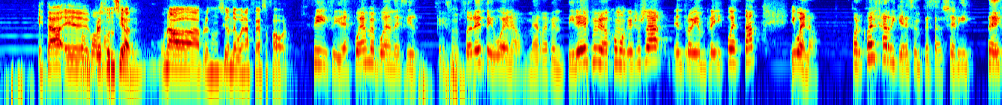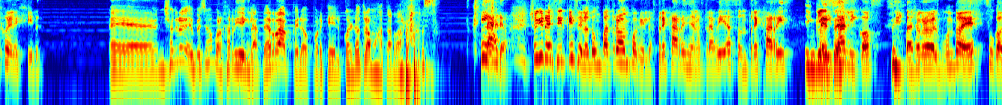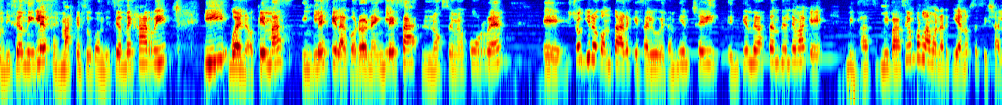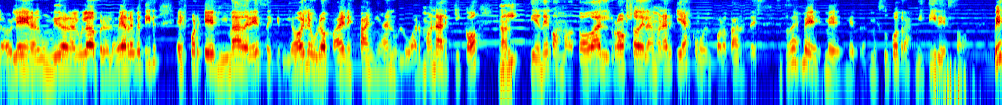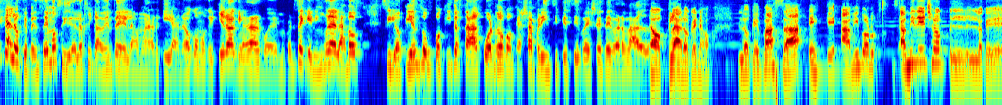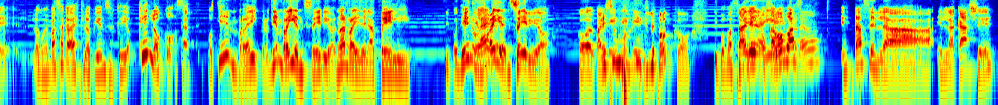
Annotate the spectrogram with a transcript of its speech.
Está eh, presunción. Una presunción de buena fe a su favor. Sí, sí, después me pueden decir que es un sorete y bueno, me arrepentiré, pero es como que yo ya entro bien predispuesta. Y bueno, ¿por cuál Harry querés empezar, Sherry? Te dejo elegir. Eh, yo creo que empecemos por Harry de Inglaterra, pero porque con el otro vamos a tardar más. Claro, yo quiero decir que se nota un patrón porque los tres Harrys de nuestras vidas son tres Harrys Ingleses. británicos. Sí. O sea, yo creo que el punto es su condición de inglés, es más que su condición de Harry. Y bueno, ¿qué más inglés que la corona inglesa? No se me ocurre. Eh, yo quiero contar, que es algo que también Cherry entiende bastante el tema, que mi, pas- mi pasión por la monarquía, no sé si ya lo hablé en algún video en algún lado, pero lo voy a repetir, es porque mi madre se crió en Europa, en España, en un lugar monárquico, y tiene como todo el rollo de la monarquía, es como importante. Entonces me, me, me me supo transmitir eso. Pese a lo que pensemos ideológicamente de la monarquía, ¿no? Como que quiero aclarar, porque me parece que ninguna de las dos, si lo pienso un poquito, está de acuerdo con que haya príncipes y reyes de verdad. No, claro que no. Lo que pasa es que a mí, por, a mí de hecho, lo que, lo que me pasa cada vez que lo pienso es que digo, qué loco, o sea, tipo, tienen rey, pero tienen rey en serio, no es rey de la peli. Tipo, tienen un rey en serio. Como me parece Sí, muy sí. loco. Tipo, pasar, ¿Tienen o sea, vos vas, parado? estás en la, en la calle,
